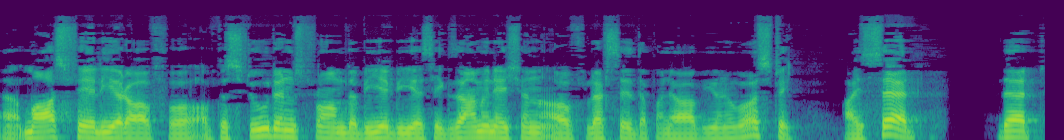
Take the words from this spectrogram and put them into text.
uh, mass failure uh, of the students from the BA/BSc examination of, let's say, the Punjab University. I said that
